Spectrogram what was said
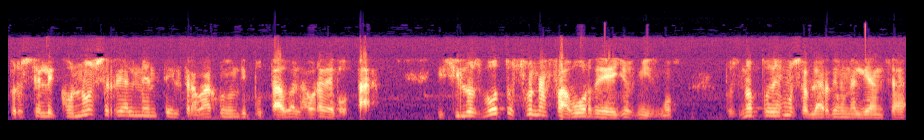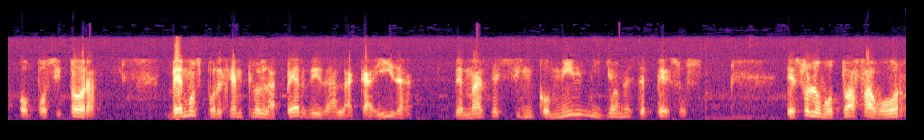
pero se le conoce realmente el trabajo de un diputado a la hora de votar. Y si los votos son a favor de ellos mismos, pues no podemos hablar de una alianza opositora. Vemos, por ejemplo, la pérdida, la caída de más de 5 mil millones de pesos. Eso lo votó a favor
